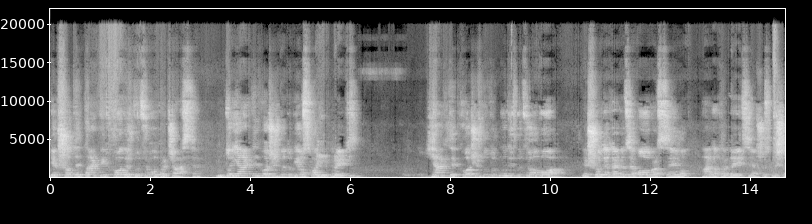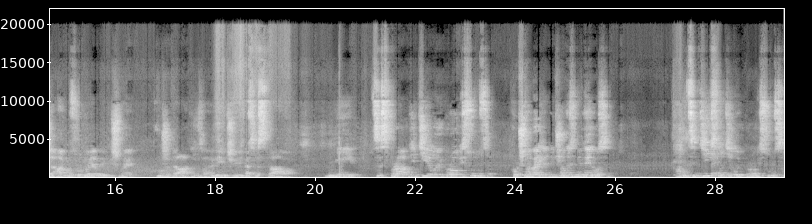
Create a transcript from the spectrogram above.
якщо ти так підходиш до цього причастя, ну то як ти хочеш, би тобі Господь відкрився? Як ти хочеш доторкнутися до цього Бога? Якщо для тебе це образ, символ, гарна традиція, щось прийшли гарно зробили і пішли, може театр взагалі, чи якась вистава. Ні, це справді тіло і кров Ісуса. Хоч на вигляд нічого не змінилося. Але це дійсно тіло і кров Ісуса.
